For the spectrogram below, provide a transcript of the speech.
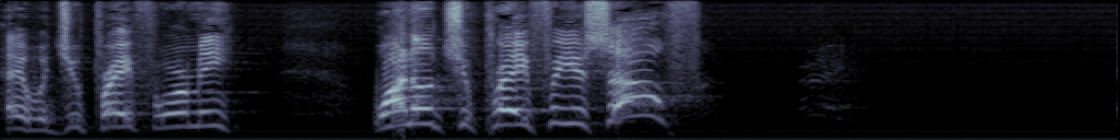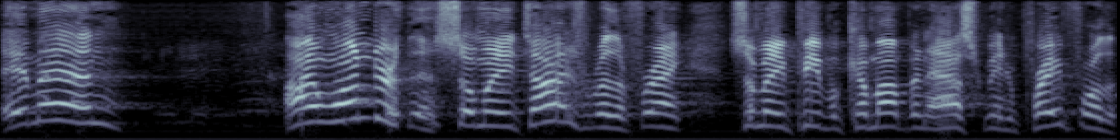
Hey, would you pray for me? Why don't you pray for yourself? Amen. I wonder this so many times, Brother Frank. So many people come up and ask me to pray for them,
